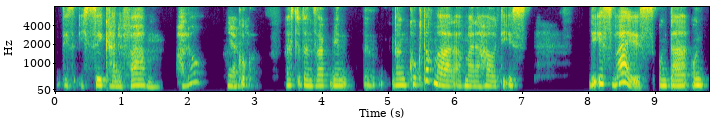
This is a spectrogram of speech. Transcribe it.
diese, ich sehe keine Farben. Hallo? Ja. Guck, weißt du, dann sagt mir, dann guck doch mal auf meine Haut, die ist die ist weiß und, da, und,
